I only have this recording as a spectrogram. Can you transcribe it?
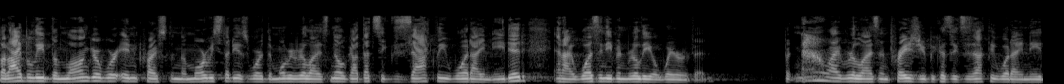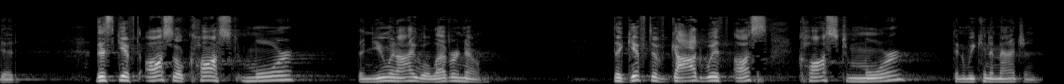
But I believe the longer we're in Christ and the more we study His Word, the more we realize, no, God, that's exactly what I needed, and I wasn't even really aware of it. But now I realize and praise you because it's exactly what I needed. This gift also cost more than you and I will ever know. The gift of God with us cost more than we can imagine.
